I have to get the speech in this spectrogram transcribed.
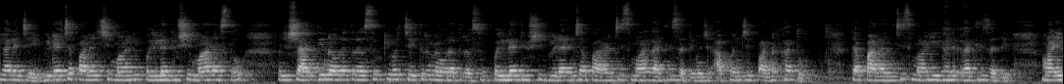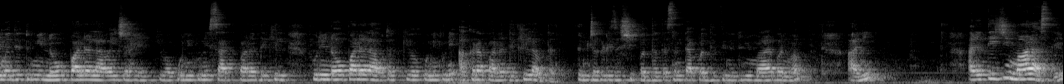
घालायची आहे. विड्याच्या पानांची माळ ही पहिल्या दिवशी मान असतो. म्हणजे शारदी नवरात्र असो किंवा चैत्र नवरात्र असो पहिल्या दिवशी विड्यांच्या पानांचीच माळ घातली जाते. म्हणजे आपण जे पानं खातो त्या पानांचीच माळ ही घा घातली जाते. माळीमध्ये तुम्ही नऊ पानं लावायची आहे किंवा कुणी कुणी सात पानं देखील कुणी नऊ पानं लावतात किंवा कुणी कुणी अकरा पानं देखील लावतात. तुमच्याकडे जशी पद्धत असेल त्या पद्धतीने तुम्ही माळ बनवा. आणि आणि ती जी माळ असते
